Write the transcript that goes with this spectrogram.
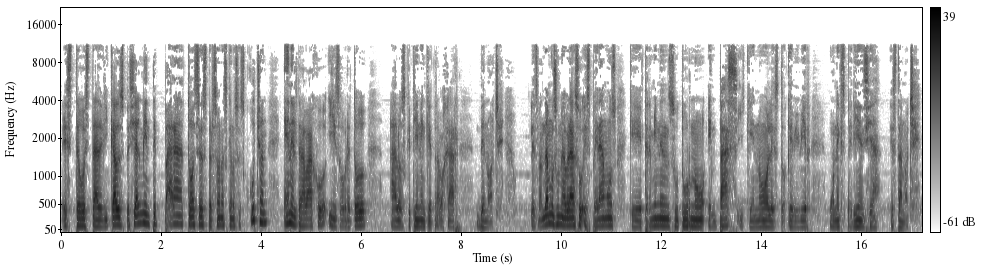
esto está dedicado especialmente para todas esas personas que nos escuchan en el trabajo y sobre todo a los que tienen que trabajar de noche. Les mandamos un abrazo, esperamos que terminen su turno en paz y que no les toque vivir una experiencia esta noche.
